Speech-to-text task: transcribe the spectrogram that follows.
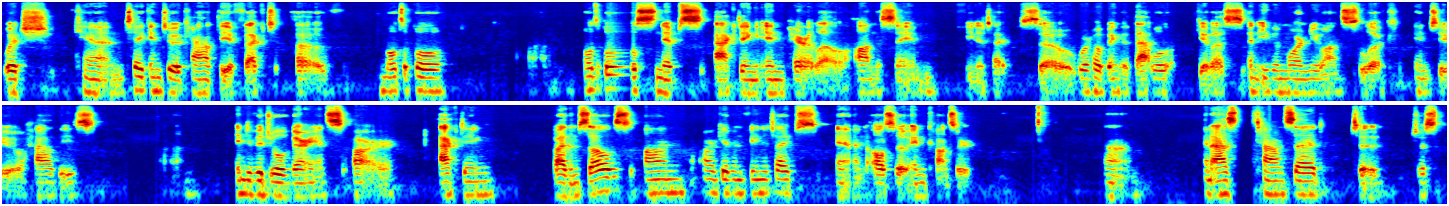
which can take into account the effect of multiple um, multiple SNPs acting in parallel on the same phenotype. So we're hoping that that will give us an even more nuanced look into how these um, individual variants are acting by themselves on our given phenotypes and also in concert. Um, and as Town said, to just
